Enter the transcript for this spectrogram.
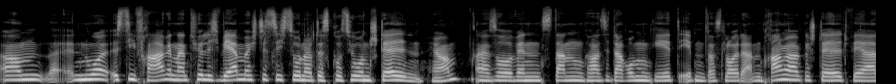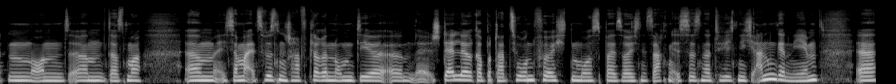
Ähm, nur ist die Frage natürlich, wer möchte sich so einer Diskussion stellen? Ja, also wenn es dann quasi darum geht, eben, dass Leute an Pranger gestellt werden und ähm, dass man ähm, ich sag mal, als Wissenschaftlerin um die ähm, Stelle Reputation fürchten muss bei solchen Sachen, ist das natürlich nicht angenehm. Äh,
